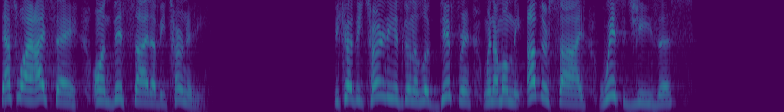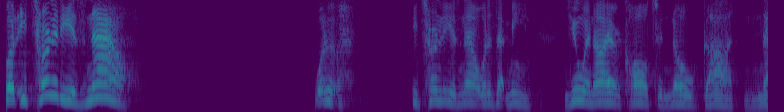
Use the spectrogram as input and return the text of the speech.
That's why I say on this side of eternity. Because eternity is going to look different when I'm on the other side with Jesus, but eternity is now. What eternity is now, what does that mean? You and I are called to know God now.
